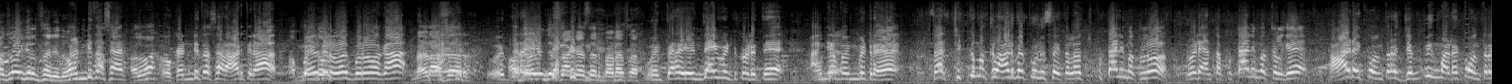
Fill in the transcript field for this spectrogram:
ಮದುವೆ ಆಗಿರುತ್ತೆ ಸರ್ ಇದು? ಖಂಡಿತ ಸರ್. ಅಲ್ವಾ? ಖಂಡಿತ ಸರ್ ಆಡ್ತೀರಾ? ಮೇಲ್ಗಡೆ ಹೋಗಿ ಬರುವಾಗ ಬೇಡ ಸರ್. ಒಂಥರ ಎಂಜಾಯ್ಮೆಂಟ್ ಕೊಡುತ್ತೆ. ಹಂಗೆ. ಬಂದ್ಬಿಟ್ರೆ ಸರ್ ಚಿಕ್ಕ ಮಕ್ಕಳು ಆಡ್ಬೇಕು ಅನಿಸ್ತೈತಲ್ಲ ಪುಟಾಣಿ ಮಕ್ಕಳು ನೋಡಿ ಅಂತ ಪುಟಾಣಿ ಮಕ್ಕಳಿಗೆ ಆಡಕ್ಕೆ ಒಂಥರ ಜಂಪಿಂಗ್ ಮಾಡಕ್ಕೆ ಒಂಥರ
